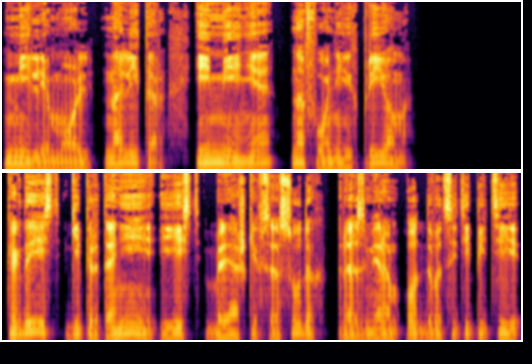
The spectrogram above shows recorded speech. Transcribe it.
миллимоль на литр и менее на фоне их приема. Когда есть гипертония и есть бляшки в сосудах размером от 25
